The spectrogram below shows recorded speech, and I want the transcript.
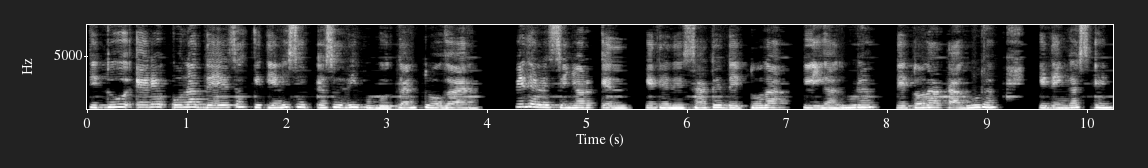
si tú eres una de esas que tienes esa dificultad en tu hogar, pídele Señor que, que te desate de toda ligadura, de toda atadura que tengas en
